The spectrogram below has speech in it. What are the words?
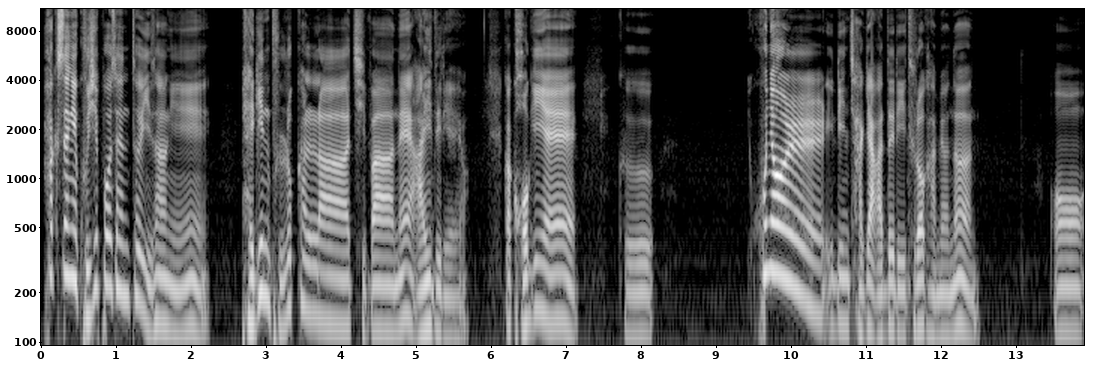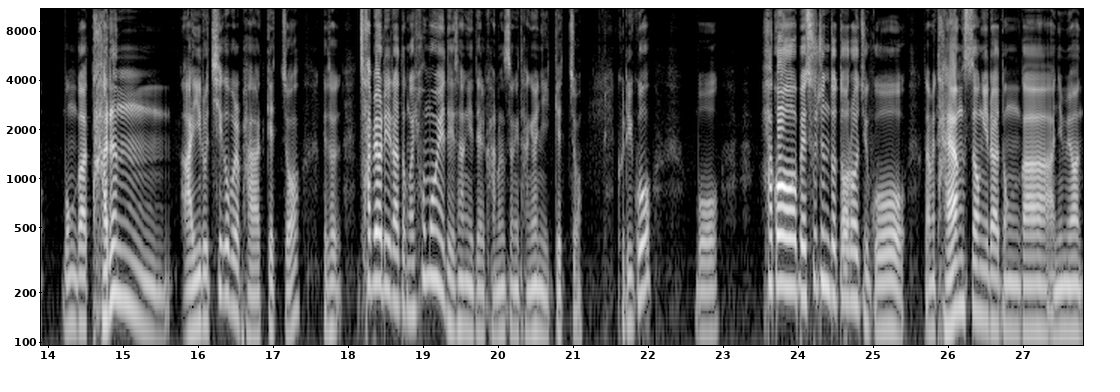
학생의 90% 이상이 백인 블루칼라 집안의 아이들이에요. 그러니까 거기에 그 혼혈인 자기 아들이 들어가면은 어 뭔가 다른 아이로 취급을 받겠죠. 그래서 차별이라던가 혐오의 대상이 될 가능성이 당연히 있겠죠. 그리고 뭐 학업의 수준도 떨어지고 그다음에 다양성이라던가 아니면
